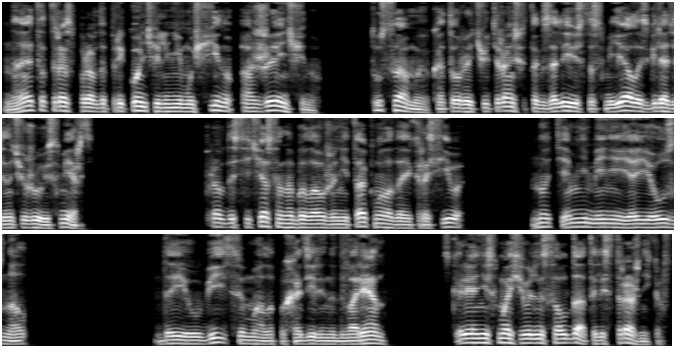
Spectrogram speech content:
На этот раз, правда, прикончили не мужчину, а женщину, ту самую, которая чуть раньше так заливисто смеялась, глядя на чужую смерть. Правда, сейчас она была уже не так молода и красива, но, тем не менее, я ее узнал. Да и убийцы мало походили на дворян, Скорее, они смахивали на солдат или стражников.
